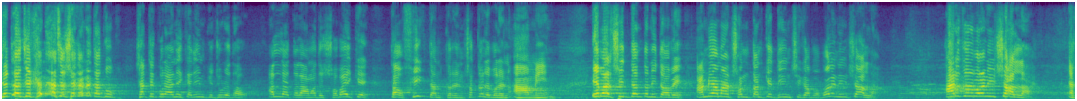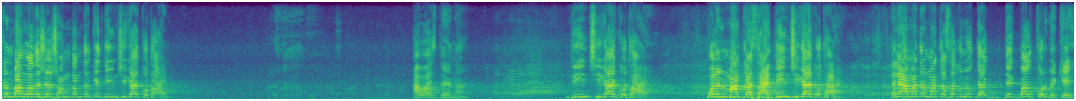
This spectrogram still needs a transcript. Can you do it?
যেটা যেখানে আছে সেখানে থাকুক, সাথে কোরআনে করিমকে জুড়ে দাও। আল্লাহ তালা আমাদের সবাইকে তাও ফিক দান করেন। সকলে বলেন, আমিন। এবার সিদ্ধান্ত নিতে হবে, আমি আমার সন্তানকে দিন শিখাবো। বলেন, ইনশাআল্লাহ। আর যদি বলেন, ইনশাআল্লাহ। এখন বাংলাদেশের সন্তানদেরকে দিন শিখায় কোথায়? আওয়াজ দেয় না। দিন শিখায় কোথায়? বলেন মাদ্রাসায় দিন শিখায় কোথায়? তাহলে আমাদের মাদ্রাসাগুলো দেখ- দেখভাল করবে কে?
